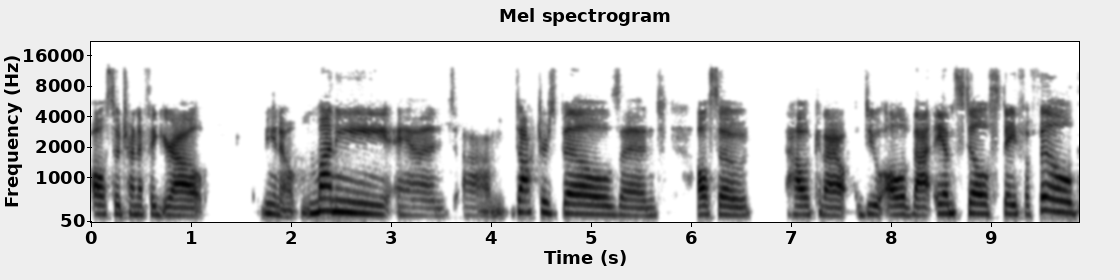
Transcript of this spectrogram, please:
also trying to figure out you know money and um, doctor's bills and also how can i do all of that and still stay fulfilled.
